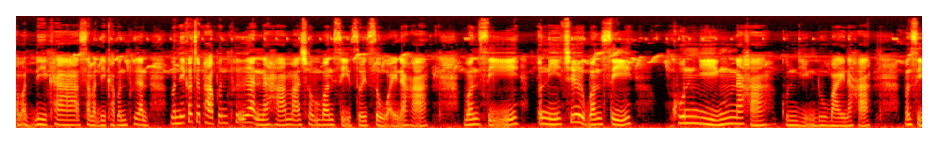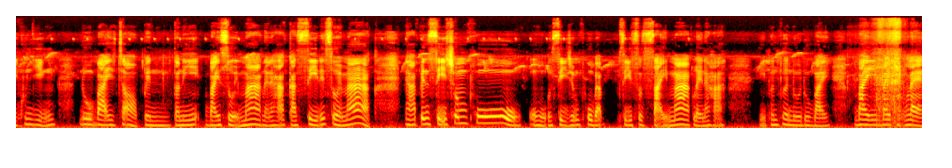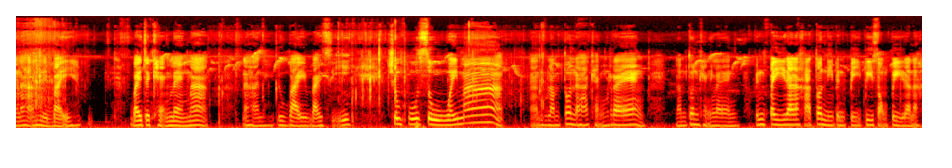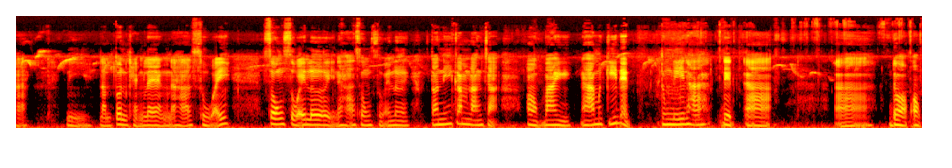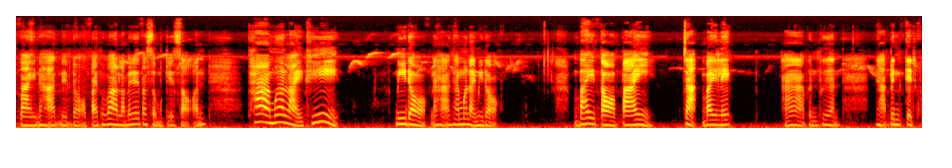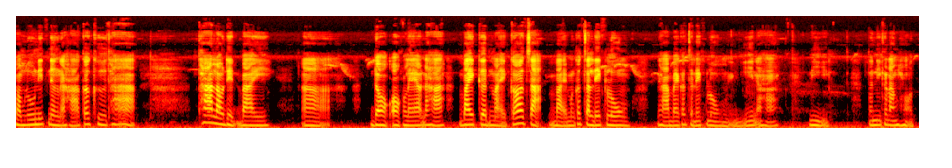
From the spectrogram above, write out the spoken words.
สวัสดีค่ะ สวัสดีค่ะเพื่อนๆ วันนี้ก็จะพาเพื่อนๆนะคะ มาชมบอลสีสวยๆนะคะ บอลสีต้นนี้ชื่อบอลสีคุณหญิงนะคะ คุณหญิงดูใบนะคะ บอลสีคุณหญิงดูใบจะออกเป็นตอนนี้ใบสวยมากเลยนะคะ กัดสีได้สวยมากนะคะ เป็นสีชมพูโอ้โหสีชมพูแบบสีสดใสมากเลยนะคะนี่เพื่อนๆดูดูใบ ใบใบแข็งแรงนะคะนี่ใบ ใบจะแข็งแรงมากนะคะดูใบใบสีชมพูสวยมากดูลำต้นนะคะ แข็งแรงลำต้นแข็งแรง เป็นปีแล้วนะคะ ต้นนี้เป็นปีปีสองปีแล้วนะคะ นี่ลำต้นแข็งแรงนะคะ สวยทรงสวยเลยนะคะ ทรงสวยเลย ตอนนี้กำลังจะออกใบนะคะ เมื่อกี้เด็ดตรงนี้นะคะ เด็ดอ่าอ่าดอกออกไปนะคะ เด็ดดอกออกไปเพราะว่าเราไม่ได้ผสมเกสร ถ้าเมื่อไหร่ที่มีดอกนะคะ ถ้าเมื่อไหร่มีดอก ใบต่อไปจะใบเล็ก อ่าเพื่อนๆนะคะเป็นเกร็ดความรู้นิดนึงนะคะ ก็คือถ้าถ้าเราเด็ดใบอดอกออกแล้วนะคะ ใบเกิดใหม่ก็จะใบมันก็จะเล็กลงนะคะใบก็จะเล็กลงอย่างนี้นะคะ นี่ ตอนนี้กำลังหอด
